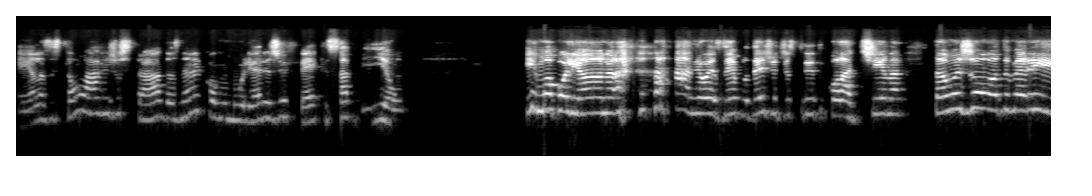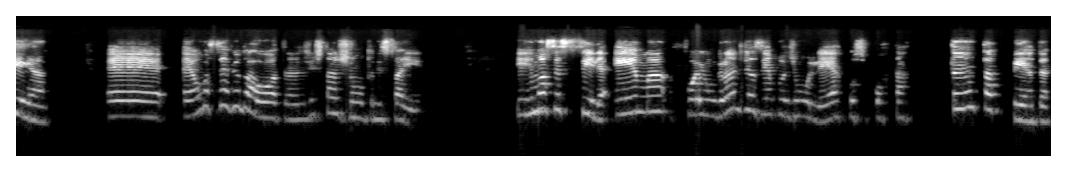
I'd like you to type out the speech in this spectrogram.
elas estão lá registradas, né, como mulheres de fé que sabiam. Irmã Poliana, meu exemplo desde o Distrito Colatina. Tamo junto, Merinha é, é uma servindo a outra, a gente está junto nisso aí. Irmã Cecília, Emma foi um grande exemplo de mulher por suportar tanta perda.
